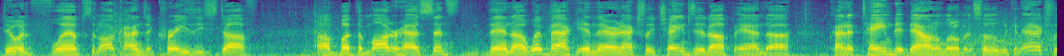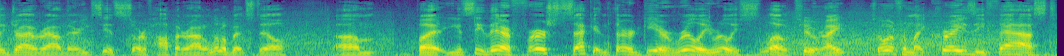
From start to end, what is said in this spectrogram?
doing flips and all kinds of crazy stuff. Um, but the modder has since then uh, went back in there and actually changed it up and uh, kind of tamed it down a little bit so that we can actually drive around there. You can see it's sort of hopping around a little bit still. Um, but you can see there, first, second, third gear, really, really slow too, right? So it went from like crazy fast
